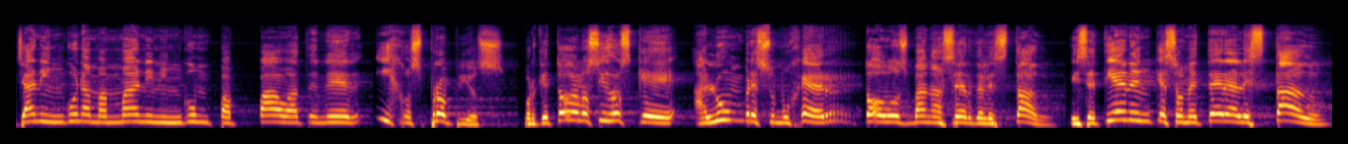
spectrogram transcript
ya ninguna mamá ni ningún papá va a tener hijos propios. Porque todos los hijos que alumbre su mujer, todos van a ser del Estado. Y se tienen que someter al Estado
